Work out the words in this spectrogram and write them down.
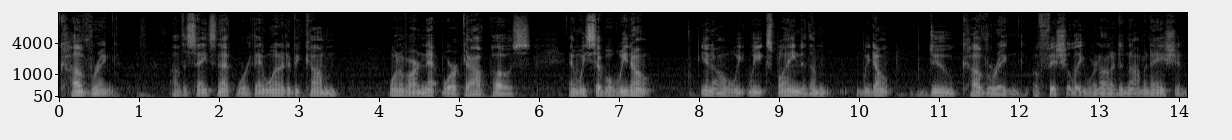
covering of the Saints Network. They wanted to become one of our network outposts. And we said, well, we don't, you know, we, we explained to them, we don't do covering officially. We're not a denomination.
